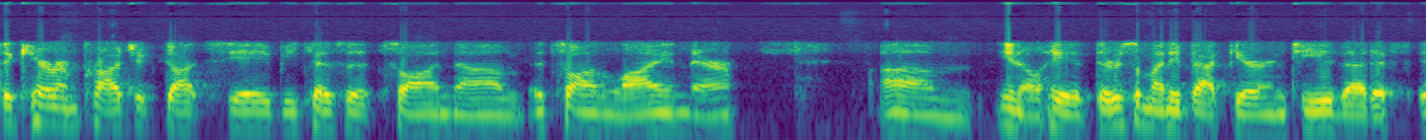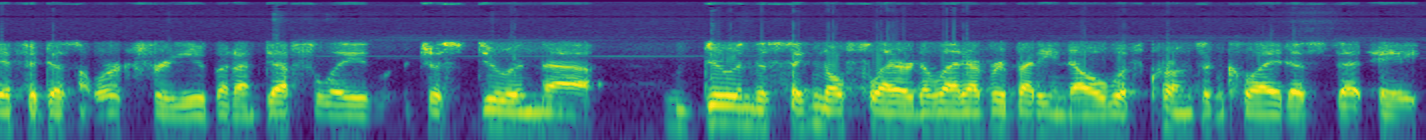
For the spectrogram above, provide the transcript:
the KarenProject.ca because it's on um, it's online there. Um, you know, hey, there's a money back guarantee that if if it doesn't work for you, but I'm definitely just doing the doing the signal flare to let everybody know with Crohn's and colitis that hey,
